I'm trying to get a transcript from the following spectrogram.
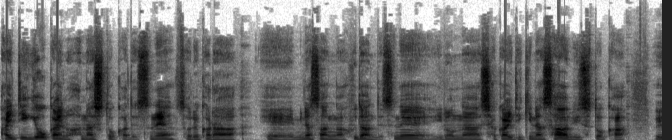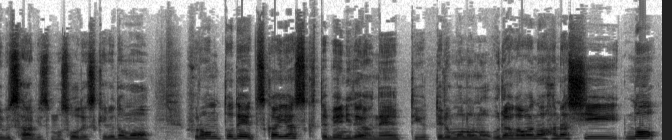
IT 業界の話とかですねそれから、えー、皆さんが普段ですねいろんな社会的なサービスとかウェブサービスもそうですけれどもフロントで使いやすくて便利だよねって言ってるものの裏側の話の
